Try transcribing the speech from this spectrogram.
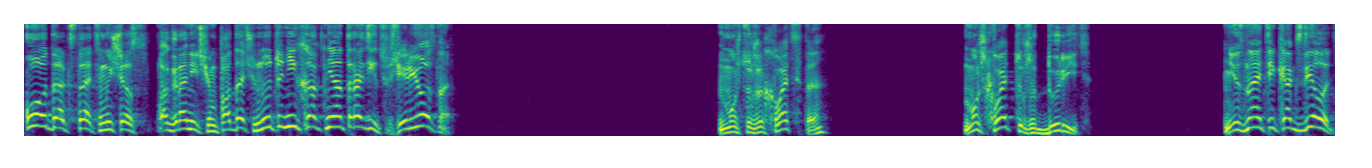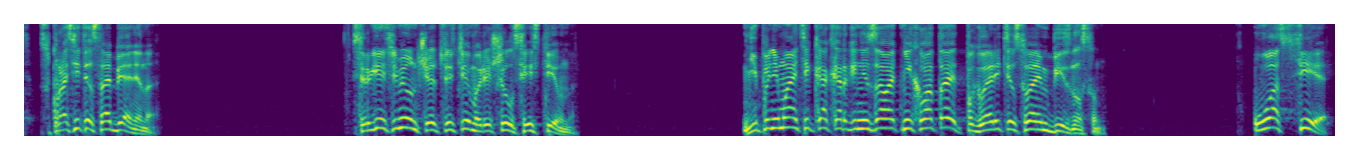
О, да, кстати, мы сейчас ограничим подачу, но это никак не отразится. Серьезно? Может, уже хватит, а? Может, хватит уже дурить? Не знаете, как сделать? Спросите Собянина. Сергей Семенович эту систему решил системно. Не понимаете, как организовать не хватает? Поговорите с своим бизнесом. У вас все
